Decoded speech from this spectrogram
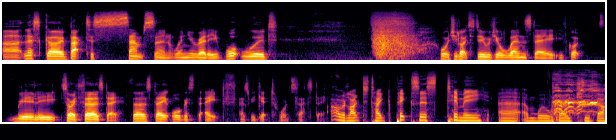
Uh, let's go back to Samson when you're ready. What would what would you like to do with your Wednesday? You've got really sorry Thursday, Thursday, August the eighth, as we get towards Saturday. I would like to take Pixis, Timmy, uh, and we'll go to the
